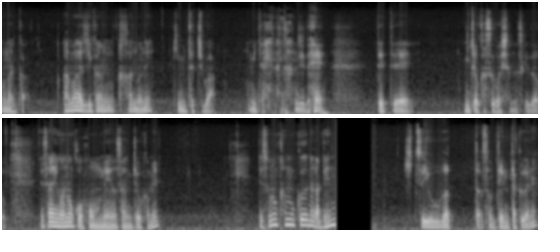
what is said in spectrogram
もうなんかあまだ時間かかんのね君たちはみたいな感じで出て2教科過ごしたんですけどで最後のこう本命の3教科目でその科目なんか電必要だったその電卓がね。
